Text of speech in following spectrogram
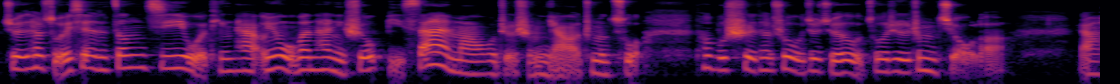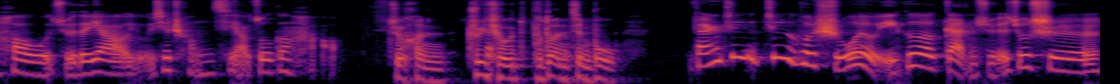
就是他所谓现在增肌，我听他，因为我问他你是有比赛吗，或者什么你要这么做，他说不是，他说我就觉得我做这个这么久了，然后我觉得要有一些成绩，要做得更好。就很追求不断进步。反正这个这个会使我有一个感觉，就是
